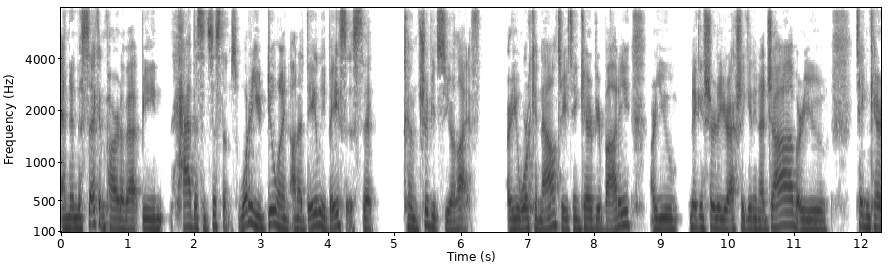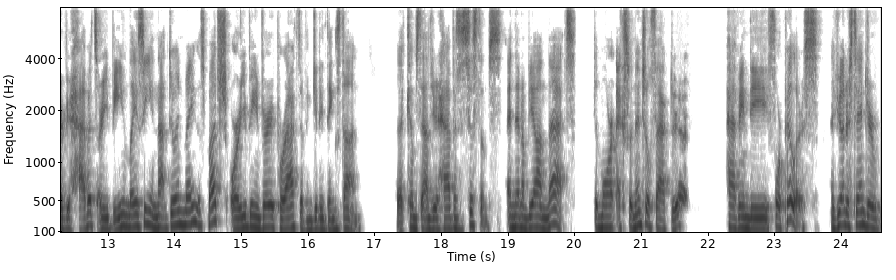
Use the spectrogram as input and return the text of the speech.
And then the second part of that being habits and systems. What are you doing on a daily basis that contributes to your life? Are you working out? Are you taking care of your body? Are you making sure that you're actually getting a job? Are you taking care of your habits? Are you being lazy and not doing as much? Or are you being very proactive and getting things done? That comes down to your habits and systems. And then beyond that, the more exponential factor, having the four pillars. If you understand your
